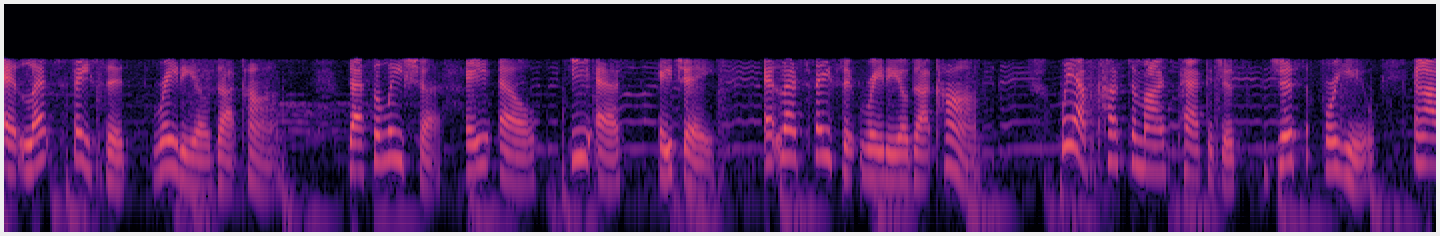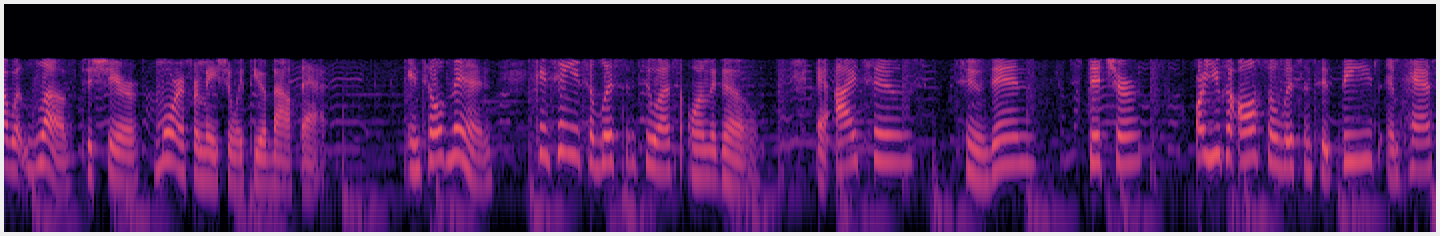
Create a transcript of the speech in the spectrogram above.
at Let's Face It letsfaceitradio.com. That's Alesha, A L E S H A, at Let's Face It letsfaceitradio.com. We have customized packages just for you, and I would love to share more information with you about that. Until then, continue to listen to us on the go at iTunes, TuneIn, Stitcher, or you can also listen to these and past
